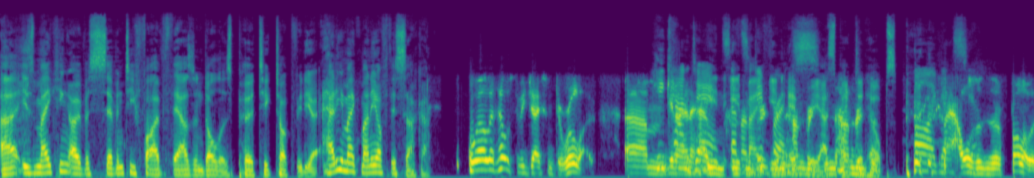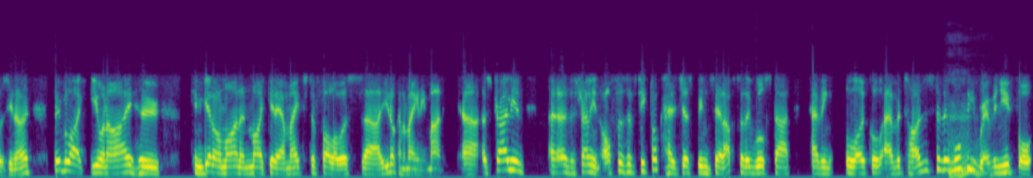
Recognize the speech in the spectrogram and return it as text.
uh, is making over seventy-five thousand dollars per TikTok video. How do you make money off this sucker? Well, it helps to be Jason Derulo. Um, He you know, can and dance, In, that's it the may, in every Hundreds and aspect, it hundreds of- helps. Oh, I guess, yeah. thousands of followers. You know, people like you and I who can get online and might get our mates to follow us. Uh, you're not going to make any money. Uh, Australian, uh, an Australian office of TikTok has just been set up, so they will start having local advertisers. So there will be revenue for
